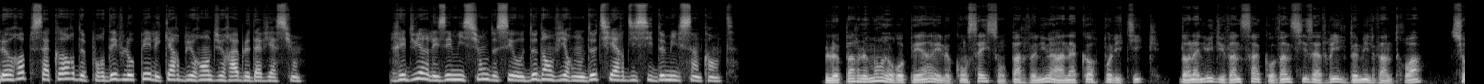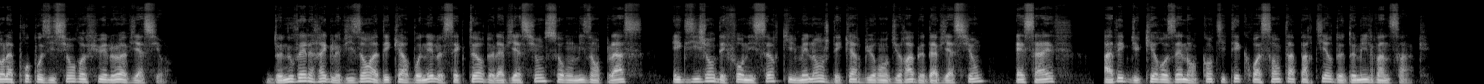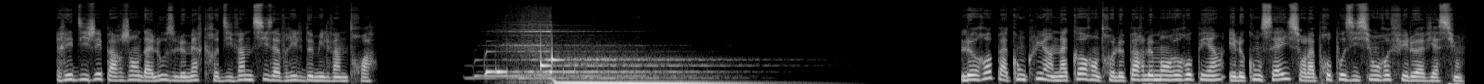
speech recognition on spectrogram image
L'Europe s'accorde pour développer les carburants durables d'aviation. Réduire les émissions de CO2 d'environ deux tiers d'ici 2050. Le Parlement européen et le Conseil sont parvenus à un accord politique, dans la nuit du 25 au 26 avril 2023, sur la proposition Refuel Aviation. De nouvelles règles visant à décarboner le secteur de l'aviation seront mises en place, exigeant des fournisseurs qu'ils mélangent des carburants durables d'aviation, SAF, avec du kérosène en quantité croissante à partir de 2025 rédigé par Jean Dalouse le mercredi 26 avril 2023. L'Europe a conclu un accord entre le Parlement européen et le Conseil sur la proposition Refuel Aviation.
